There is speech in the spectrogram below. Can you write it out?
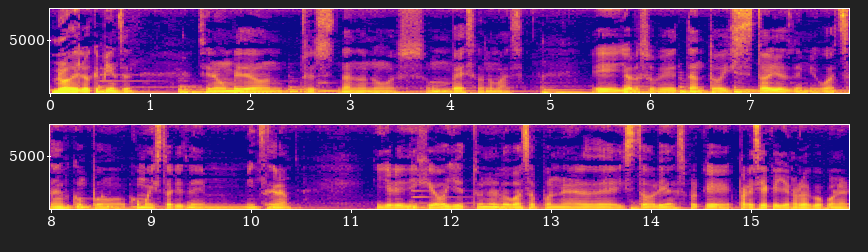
no de lo que piensan, sino un video pues dándonos un beso nomás. Y yo lo subí tanto historias de mi WhatsApp como, como historias de mi Instagram. Y yo le dije, oye, tú no lo vas a poner de historias, porque parecía que yo no lo iba a poner.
